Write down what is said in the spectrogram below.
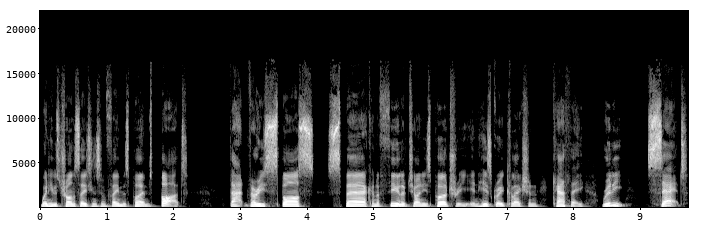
when he was translating some famous poems. But that very sparse, spare kind of feel of Chinese poetry in his great collection, Cathay, really set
